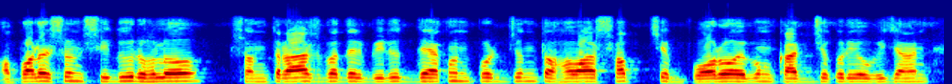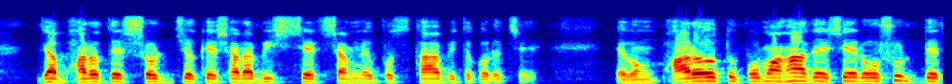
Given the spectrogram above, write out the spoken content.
অপারেশন সিঁদুর হলো সন্ত্রাসবাদের বিরুদ্ধে এখন পর্যন্ত হওয়া সবচেয়ে বড় এবং কার্যকরী অভিযান যা ভারতের শৌর্যকে সারা বিশ্বের সামনে উপস্থাপিত করেছে এবং ভারত উপমহাদেশের ওষুধদের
